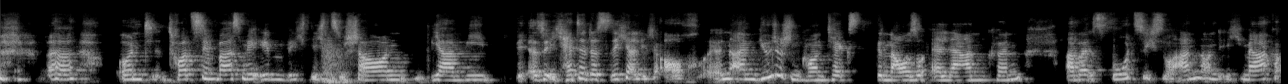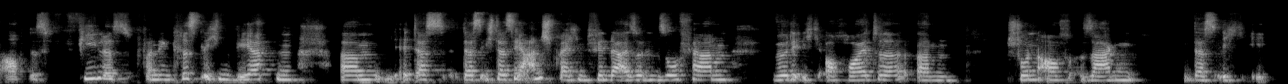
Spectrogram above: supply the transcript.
äh, und trotzdem war es mir eben wichtig zu schauen, ja, wie, also ich hätte das sicherlich auch in einem jüdischen Kontext genauso erlernen können, aber es bot sich so an und ich merke auch, dass vieles von den christlichen Werten, ähm, dass, dass ich das sehr ansprechend finde. Also insofern würde ich auch heute ähm, schon auch sagen, dass ich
